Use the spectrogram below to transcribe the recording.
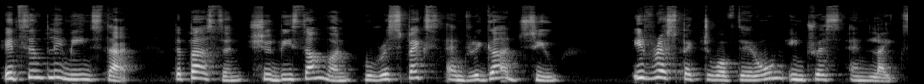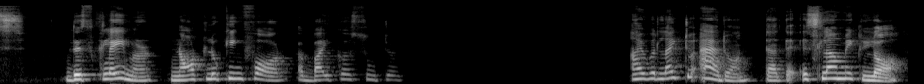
It simply means that the person should be someone who respects and regards you irrespective of their own interests and likes. Disclaimer not looking for a biker suitor. I would like to add on that the Islamic law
